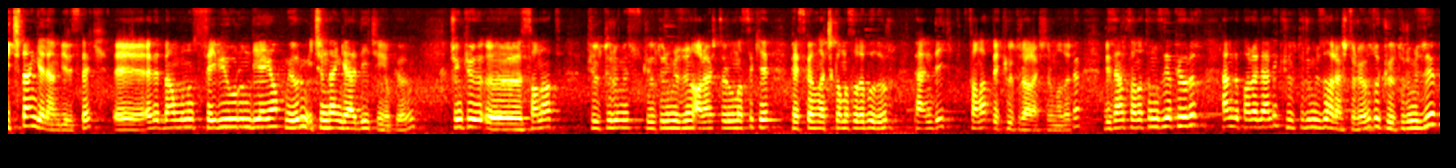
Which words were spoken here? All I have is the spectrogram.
İçten gelen bir istek. Ee, evet ben bunu seviyorum diye yapmıyorum, içimden geldiği için yapıyorum. Çünkü e, sanat kültürümüz, kültürümüzün araştırılması ki Peskan'ın açıklaması da budur. Pendik sanat ve kültür araştırmaları. Biz hem sanatımızı yapıyoruz hem de paralelde kültürümüzü araştırıyoruz. O kültürümüzü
